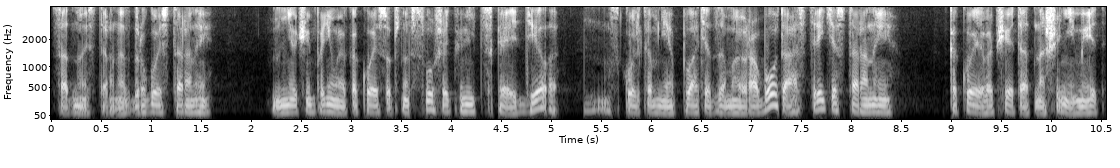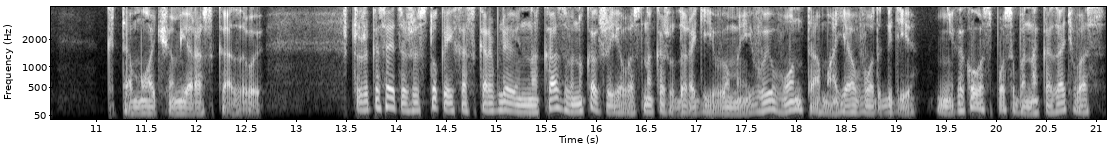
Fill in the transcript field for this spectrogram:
с одной стороны. С другой стороны, не очень понимаю, какое, собственно, слушательницкое дело, сколько мне платят за мою работу, а с третьей стороны, какое вообще это отношение имеет к тому, о чем я рассказываю. Что же касается жестоко их оскорбляю и наказываю, ну как же я вас накажу, дорогие вы мои? Вы вон там, а я вот где. Никакого способа наказать вас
